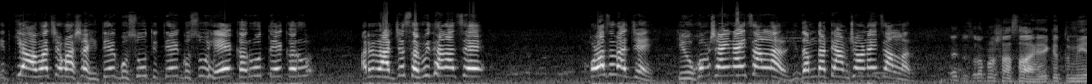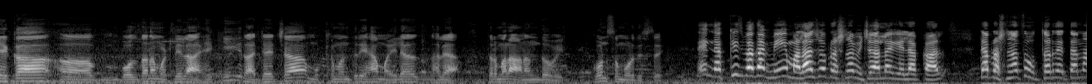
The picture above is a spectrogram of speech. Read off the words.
इतकी आवाजच्या भाषा. इथे घुसू तिथे घुसू हे करू ते करू. अरे राज्य संविधानाचे आहे. कोणाचं राज्य आहे? ही हुकुमशाही नाही चालणार. ही दमदाटी आमच्यावर नाही चालणार. दुसरा प्रश्न असा आहे की तुम्ही एका अं, बोलताना म्हटलेलं आहे की राज्याच्या मुख्यमंत्री ह्या महिला झाल्या तर मला आनंद होईल. कोण समोर दिसतोय? नक्कीच बघा मी मला जो प्रश्न विचारला गेला काल त्या प्रश्नाचं उत्तर देताना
